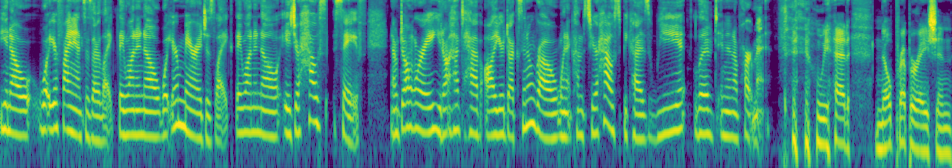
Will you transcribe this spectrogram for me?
you know, what your finances are like. They want to know what your marriage is like. They want to know, is your house safe? Now, don't worry, you don't have to have all your ducks in a row when it comes to your house because we lived in an apartment. we had no preparation.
